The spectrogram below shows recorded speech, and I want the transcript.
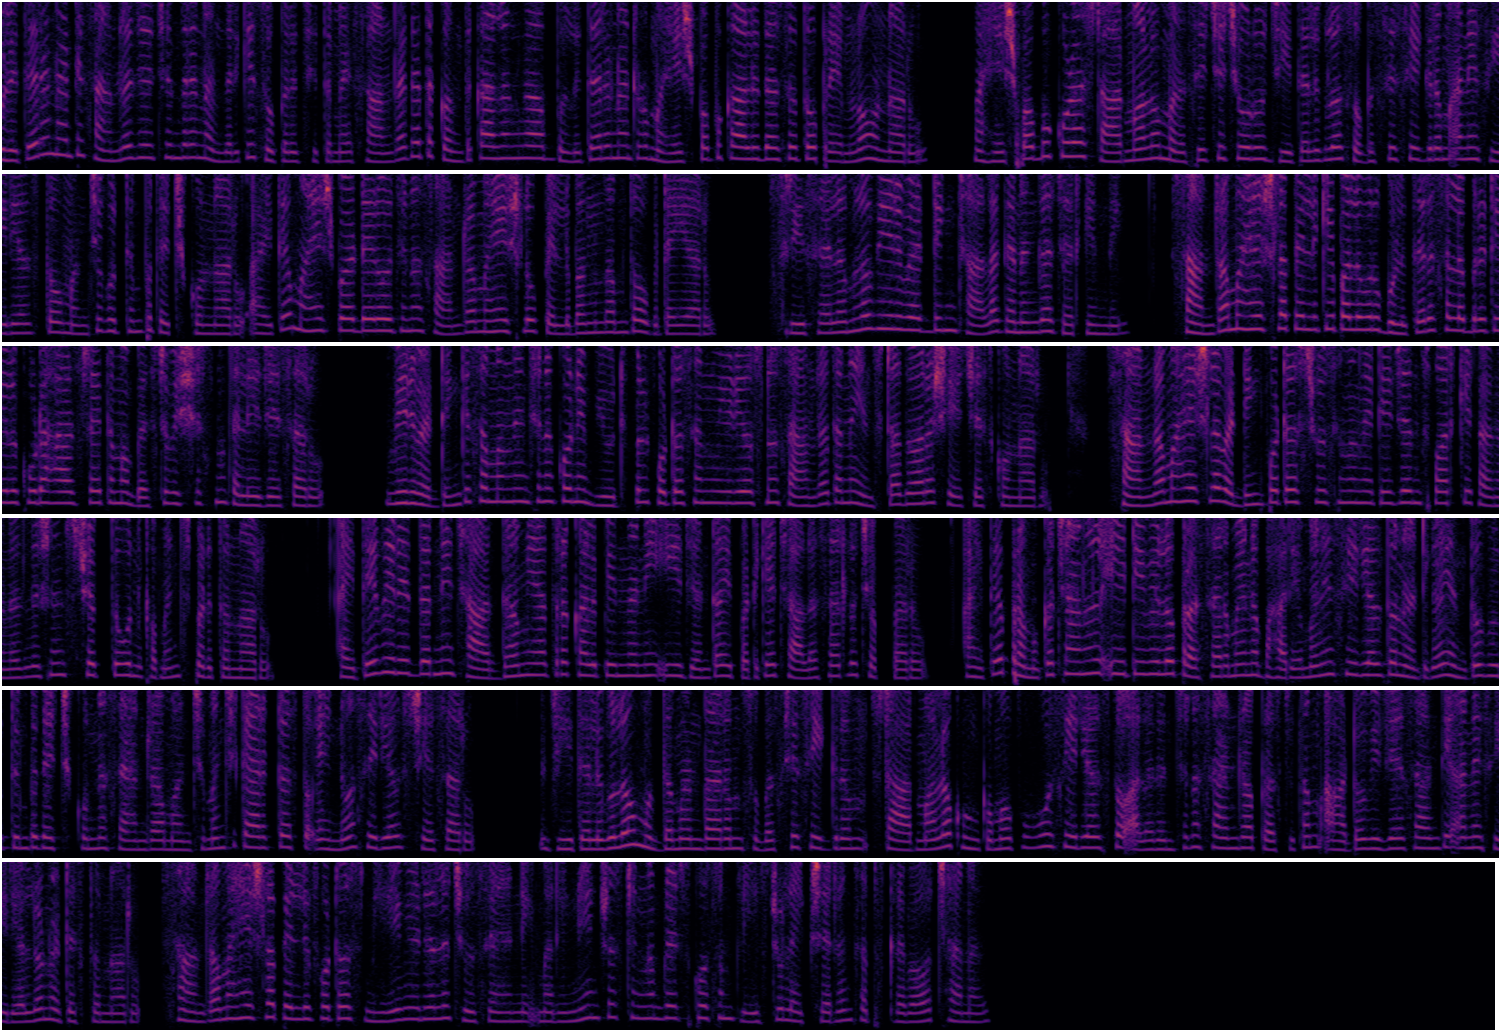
బుల్లితెర నటి సాండ్ర జయచంద్రన్ అందరికీ సుపరిచితమే. సాండ్ర గత కొంతకాలంగా బుల్లితెర నటుడు మహేష్ బాబు కాళిదాసుతో ప్రేమలో ఉన్నారు. మహేష్ బాబు కూడా స్టార్మాలో మనసిచ్చి చూడు, జీ తెలుగులో శుభస్య శీఘ్రం అనే సీరియల్స్తో మంచి గుర్తింపు తెచ్చుకున్నారు. అయితే మహేష్ బర్త్డే రోజున సాండ్రా మహేష్లు పెళ్ళి బంధంతో ఒకటయ్యారు. శ్రీశైలంలో వీరి వెడ్డింగ్ చాలా ఘనంగా జరిగింది. సాండ్రా మహేష్ల పెళ్ళికి పలువురు బుల్లితెర సెలబ్రిటీలు కూడా హాజరై తమ బెస్ట్ విషెస్ను తెలియజేశారు. వీరి వెడ్డింగ్‌కి సంబంధించిన కొన్ని బ్యూటిఫుల్ ఫోటోస్ అండ్ వీడియోస్‌ను సాండ్రా తన ఇన్‌స్టా ద్వారా షేర్ చేసుకున్నారు. సాండ్రా, మహేష్‌ల వెడ్డింగ్ ఫోటోస్ చూసిన నెటిజన్స్ వారికి కంగ్రాచ్యులేషన్స్ చెప్తూ కమెంట్స్ పెడుతున్నారు. అయితే వీరిద్దరిని చార్ధామ్ యాత్ర కలిపిందని ఈ జంట ఇప్పటికే చాలాసార్లు చెప్పారు. అయితే ప్రముఖ ఛానల్ ఈటీవీలో ప్రసారమైన 'భార్యమణి' సీరియల్‌తో నటిగా ఎంతో గుర్తింపు తెచ్చుకున్న సాండ్రా మంచి మంచి క్యారెక్టర్స్‌తో ఎన్నో సీరియల్స్ చేశారు. జీ తెలుగులో 'ముద్దమందారం', 'శుభస్య శీఘ్రం', స్టార్మాలో 'కుంకుమ పువ్వు' సీరియల్స్‌తో అలరించిన సాండ్రా ప్రస్తుతం 'ఆటో విజయశాంతి' అనే సీరియల్‌లో నటిస్తున్నారు. సాండ్రా మహేష్ల పెళ్ళి ఫొటోస్ మీరే వీడియోలో చూసేయండి. మరిన్ని ఇంట్రెస్టింగ్ అప్డేట్స్ కోసం please to like, share and subscribe our channel.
